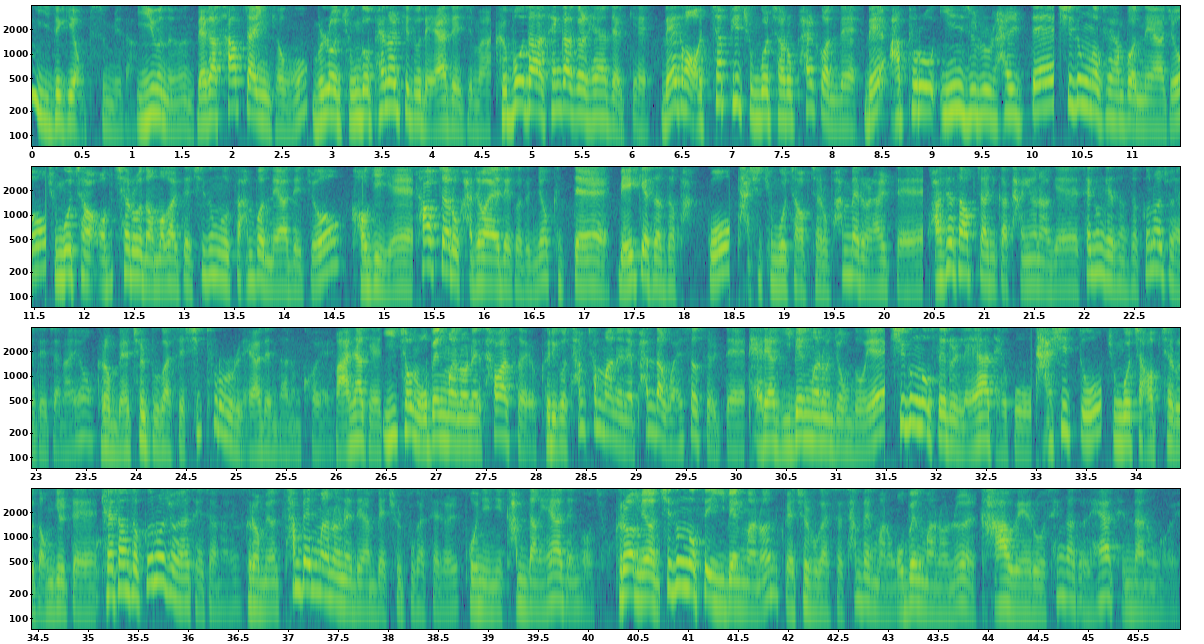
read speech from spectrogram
큰 이득이 없습니다. 이유는 내가 사업자인 경우 물론 중도 페널티도 내야 되지만 그보다 생각을 해야 될 게 내가 어차피 중고차로 팔 건데 내 앞으로 인수를 할 때 취등록세 한번 내야죠. 중고차 업체로 넘어갈 때 취등록세 한번 내야 되죠. 거기에 사업자로 가져와야 되거든요. 그때 매입계산서 받고 다시 중고차 업체로 판매를 할 때 과세 사업자니까 당연하게 세금 계산서 끊어줘야 되잖아요. 그럼 매출 부가세 10%를 내야 된다는 거예요. 만약에 2,500만 원에 사왔어요. 그리고 3천만 원에 판다고 했었을 때 대략 200만 원 정도의 취등록세를 내야 되고 다시 또 중고차 업체로 넘길 때 계산서 끊어줘야 되잖아요. 그러면 300만 원에 대한 매출 부가세를 본인이 감당해야 된 거죠. 그러면 취등록세 200만 원, 매출 부가세 300만 원, 500만 원을 가외로 생각을 해야 된다는 거예요.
